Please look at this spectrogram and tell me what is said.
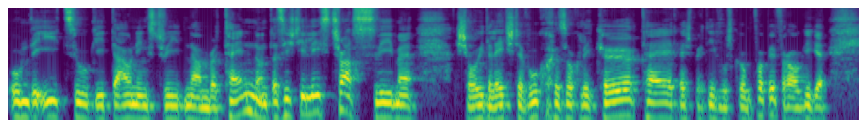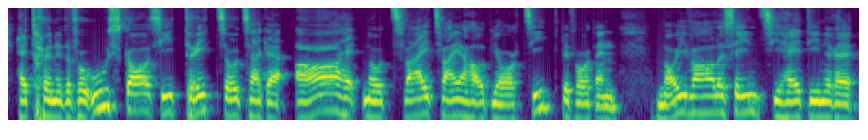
um den Einzug in Downing Street Number 10 und das ist die Liz Truss, wie man schon in den letzten Wochen so ein bisschen gehört hat, respektive aufgrund von Befragungen, hat können davon ausgehen, sie tritt sozusagen an, hat noch zwei, zweieinhalb Jahre Zeit, bevor dann Neuwahlen sind. Sie hat in einer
